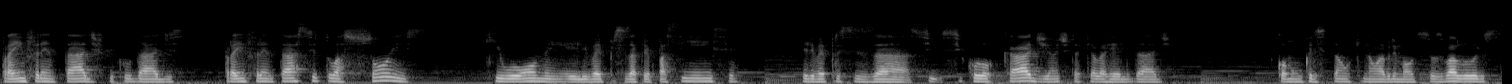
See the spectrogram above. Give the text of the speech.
para enfrentar dificuldades, para enfrentar situações que o homem ele vai precisar ter paciência, ele vai precisar se, se colocar diante daquela realidade como um cristão que não abre mão dos seus valores.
